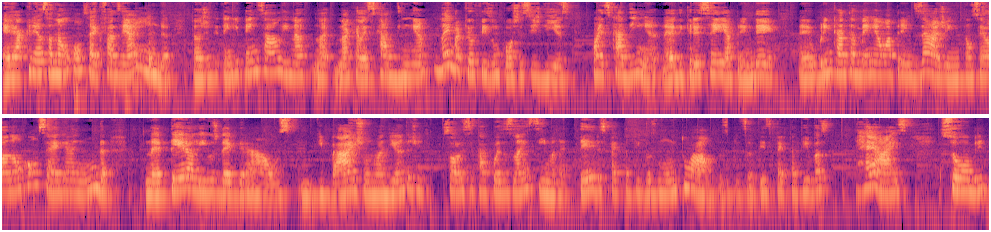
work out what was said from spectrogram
é, a criança não consegue fazer ainda. Então a gente tem que pensar ali na, na, naquela escadinha. Lembra que eu fiz um post esses dias com a escadinha, né? De crescer e aprender? É, o brincar também é uma aprendizagem. Então, se ela não consegue ainda, né, ter ali os degraus de baixo, não adianta a gente solicitar coisas lá em cima, né? Ter expectativas muito altas, precisa ter expectativas reais sobre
